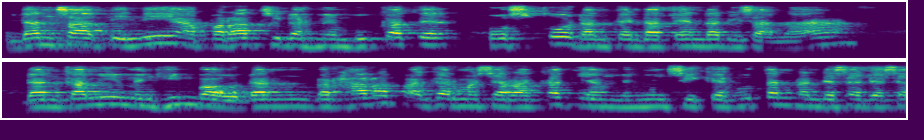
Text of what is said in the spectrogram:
dan saat ini aparat sudah membuka posko dan tenda-tenda di sana dan kami menghimbau dan berharap agar masyarakat yang mengungsi ke hutan dan desa-desa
